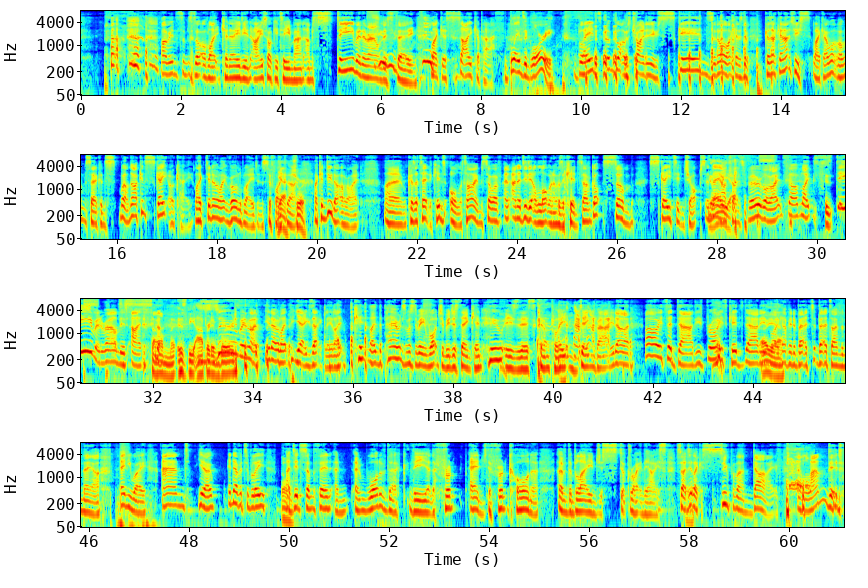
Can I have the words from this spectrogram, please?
I'm in some sort of like Canadian ice hockey team, man. I'm steaming around dude, this thing dude. like a psychopath. Blades of glory. Blades. I was trying to do skids and all that kind of stuff because I can actually like I won't, I wouldn't say I can. Well, no, I can skate okay. Like you know, like rollerblade and stuff like yeah, that. Sure, I can do that all right because um, I take the kids all the time. So I've and, and, I did it a lot when I was a kid. So I've got some skating chops, and oh, they are transferable, right? So I'm like steaming around this. Some is the operative word. Around, you know, like yeah, exactly. Like kid, like the parents must have been watching me, just thinking, "Who is this complete dingbat?" You know, like. Oh, it's a dad. He's brought his kids down. He's oh, yeah. like having a better better time than they are. Anyway, and you know, inevitably oh. I did something, and and one of the the uh, the front edge, the front corner of the blade just stuck right in the ice. So I did like a Superman dive and landed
